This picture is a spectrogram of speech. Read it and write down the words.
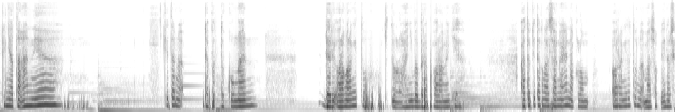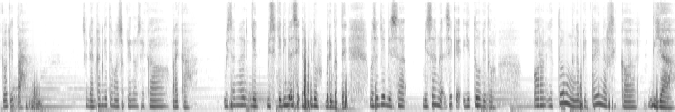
kenyataannya kita nggak dapat dukungan dari orang-orang itu gitu loh. Hanya beberapa orang aja. Atau kita ngerasa nggak enak kalau orang itu tuh nggak masuk ke inner circle kita. Sedangkan kita masuk ke inner circle mereka. Bisa nggak bisa jadi nggak sih? Aduh beribet deh. Maksudnya bisa bisa nggak sih kayak gitu gitu loh. Orang itu menganggap kita inner circle dia.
